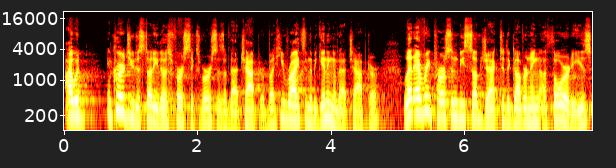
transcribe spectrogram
I would encourage you to study those first six verses of that chapter, but he writes in the beginning of that chapter Let every person be subject to the governing authorities,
